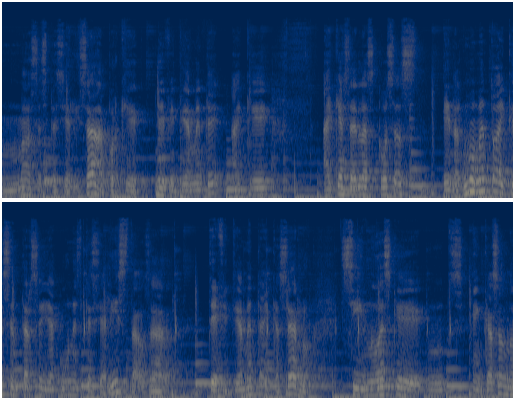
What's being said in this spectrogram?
más especializada, porque definitivamente hay que hay que hacer las cosas, en algún momento hay que sentarse ya con un especialista, o sea, definitivamente hay que hacerlo. Si no es que, mm, en caso no,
